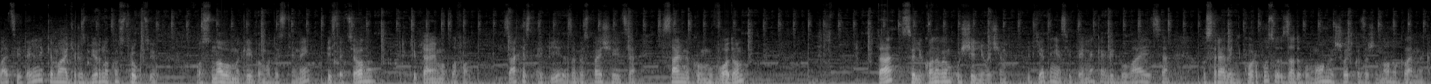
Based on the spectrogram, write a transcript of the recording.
LED світильники мають розбірну конструкцію. Основу ми кріпимо до стіни, після цього прикріпляємо плафон. Захист IP забезпечується сальниковим вводом та силіконовим ущільнювачем. Під'єднання світильника відбувається усередині корпусу за допомогою швидкозажимного клемника.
